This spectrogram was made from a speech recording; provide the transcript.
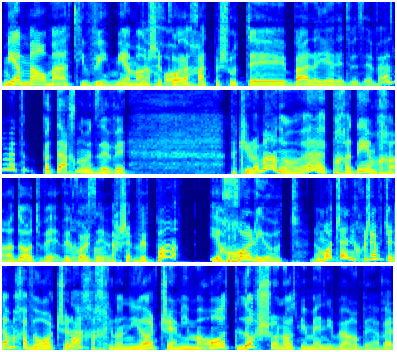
מי אמר מה הטבעי? מי אמר נכון. שכל אחת פשוט אה, באה לילד וזה? ואז באמת פתחנו את זה, ו, וכאילו אמרנו, אה, פחדים, חרדות ו, וכל נכון. זה. עכשיו, ופה יכול להיות, למרות שאני חושבת שגם החברות שלך, החילוניות שהן אימהות, לא שונות ממני בהרבה, אבל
